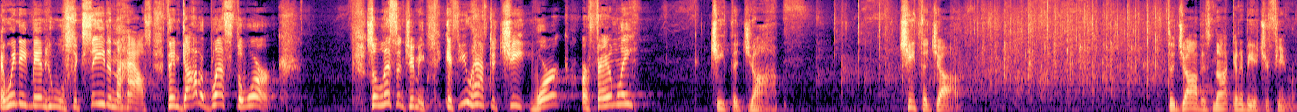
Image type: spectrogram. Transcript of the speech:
And we need men who will succeed in the house. Then God will bless the work. So listen to me. If you have to cheat work or family, cheat the job. Cheat the job. The job is not going to be at your funeral.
